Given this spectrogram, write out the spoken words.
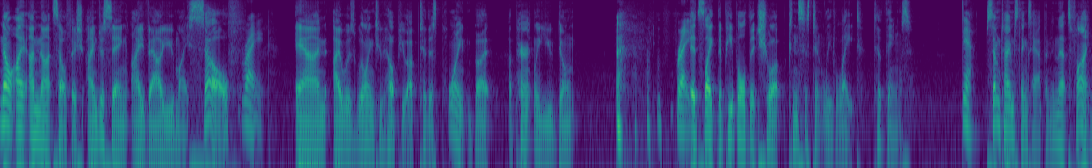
No, I, I'm not selfish. I'm just saying I value myself Right. and I was willing to help you up to this point, but apparently you don't Right. it's like the people that show up consistently late to things. Yeah. Sometimes things happen and that's fine.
